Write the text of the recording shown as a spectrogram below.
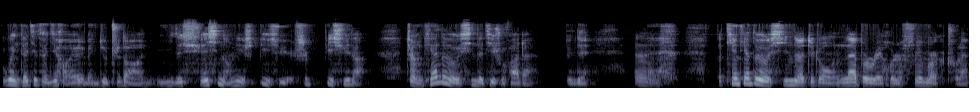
如果你在计算机行业里面，你就知道啊，你的学习能力是必须是必须的，整天都有新的技术发展，对不对？嗯，天天都有新的这种 library 或者 framework 出来，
